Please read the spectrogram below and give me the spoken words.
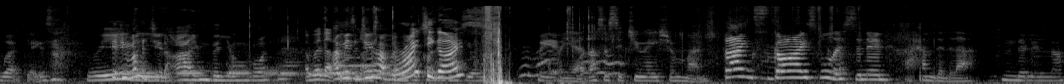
workplace. Really? Can you imagine I'm the young one? I bet that I mean, do nice. have a Alrighty, guys. But oh, yeah, that's the situation, man. Thanks, guys, for listening. Alhamdulillah. Alhamdulillah.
